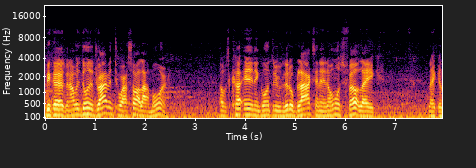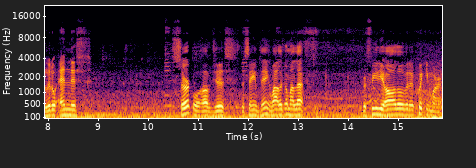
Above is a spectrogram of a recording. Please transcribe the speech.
Because when I was doing the driving tour, I saw a lot more. I was cutting and going through little blocks, and it almost felt like like a little endless circle of just the same thing. Wow, look on my left. Graffiti all over the Quickie Mart.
